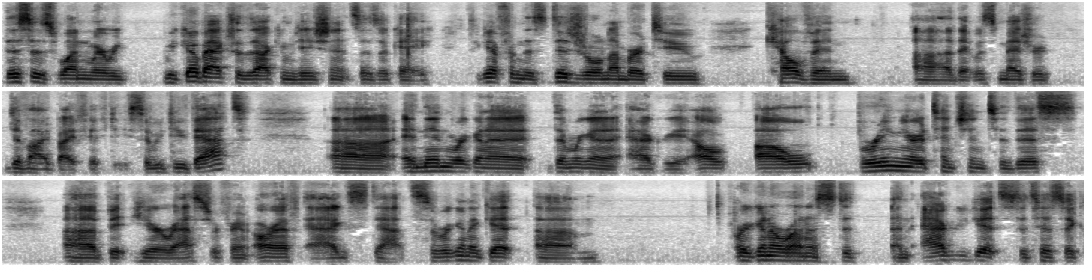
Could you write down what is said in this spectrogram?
this is one where we we go back to the documentation. It says, okay, to get from this digital number to Kelvin uh, that was measured, divide by 50. So we do that, uh, and then we're gonna then we're gonna aggregate. I'll I'll bring your attention to this uh, bit here, raster frame RF ag stats. So we're gonna get um, we're going to run a an aggregate statistic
